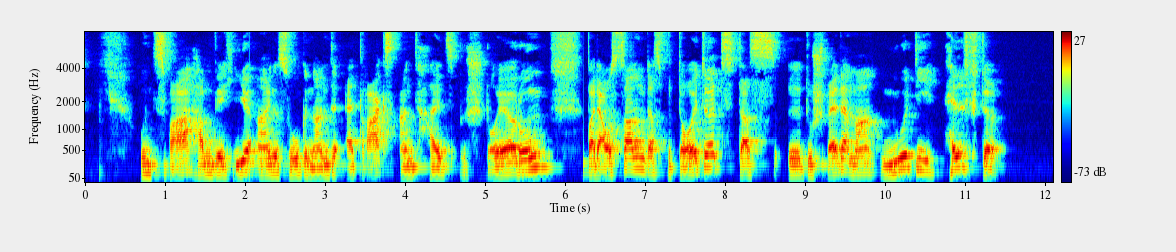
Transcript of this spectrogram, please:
Und zwar haben wir hier eine sogenannte Ertragsanteilsbesteuerung bei der Auszahlung. Das bedeutet, dass äh, du später mal nur die Hälfte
